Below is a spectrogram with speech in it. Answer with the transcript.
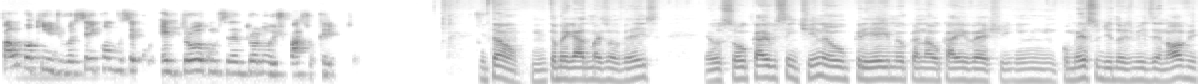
Fala um pouquinho de você e como você entrou, como você entrou no espaço cripto. Então, muito obrigado mais uma vez. Eu sou o Caio Vicentino, eu criei meu canal Caio Invest em começo de 2019.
